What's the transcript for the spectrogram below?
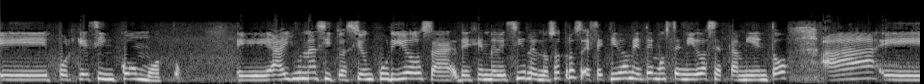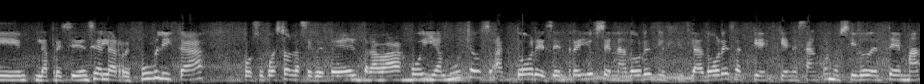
eh, porque es incómodo. hay una situación curiosa, déjenme decirles, nosotros efectivamente hemos tenido acercamiento a la presidencia de la República, por supuesto a la Secretaría del Trabajo y a muchos actores, entre ellos senadores, legisladores, a quienes han conocido del tema,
